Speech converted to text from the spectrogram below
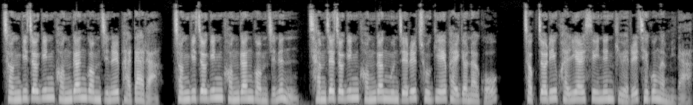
정기적인 건강검진을 받아라. 정기적인 건강검진은 잠재적인 건강 문제를 조기에 발견하고 적절히 관리할 수 있는 기회를 제공합니다.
